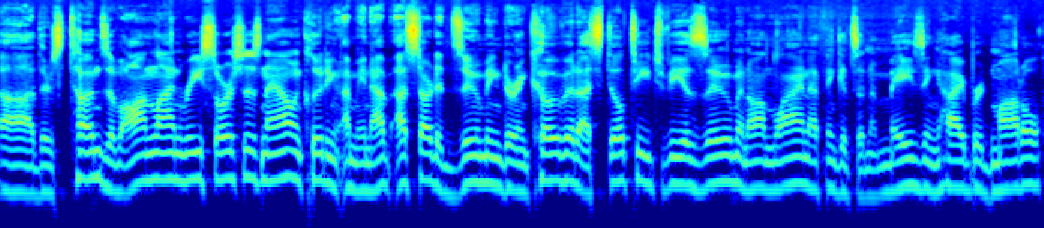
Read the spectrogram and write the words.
Uh, there's tons of online resources now, including, I mean, I've, I started Zooming during COVID. I still teach via Zoom and online. I think it's an amazing hybrid model.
